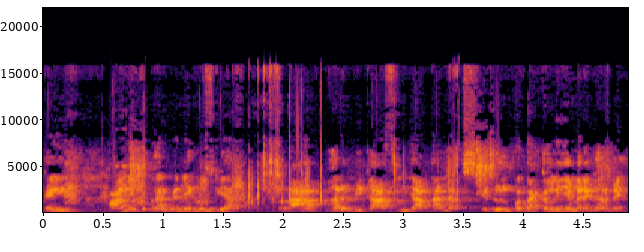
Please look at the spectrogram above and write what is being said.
कहीं पानी तो घर में नहीं घुस गया, रात भर विकास नहीं जाता मेरा शेड्यूल पता कर लीजिए मेरे घर में।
